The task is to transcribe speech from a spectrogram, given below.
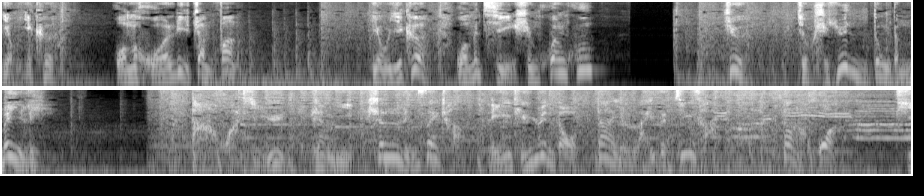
有一刻，我们活力绽放；有一刻，我们起身欢呼。这就是运动的魅力。大话体育让你身临赛场，聆听运动带来的精彩。大话体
